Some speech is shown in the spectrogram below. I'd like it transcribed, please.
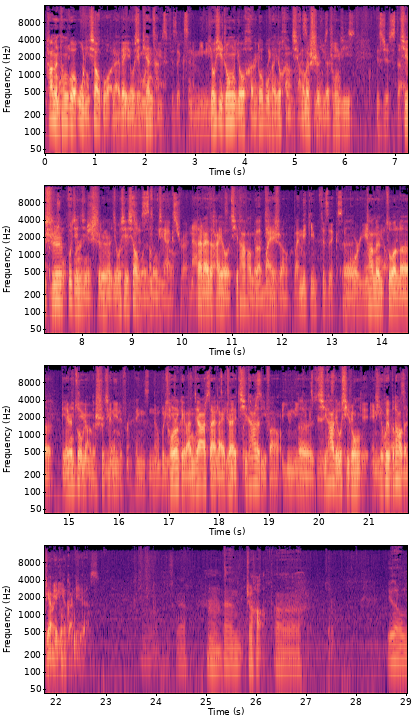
他们通过物理效果来为游戏添彩，游戏中有很多部分有很强的视觉冲击。其实不仅仅是游戏效果的增强，带来的还有其他方面的提升。呃，他们做了别人做不了的事情，从而给玩家带来在其他的地方，呃，其他的游戏中体会不到的这样一种感觉。嗯嗯，真好。呃，You know,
